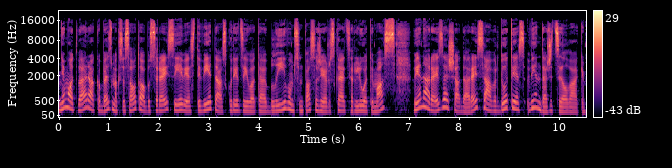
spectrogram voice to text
Ņemot vērā, ka bezmaksas autobusu reisi ieviesti vietās, kur iedzīvotāju blīvums un pasažieru skaits ir ļoti mazs, vienā reizē šādā reisā var doties vien daži cilvēki.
